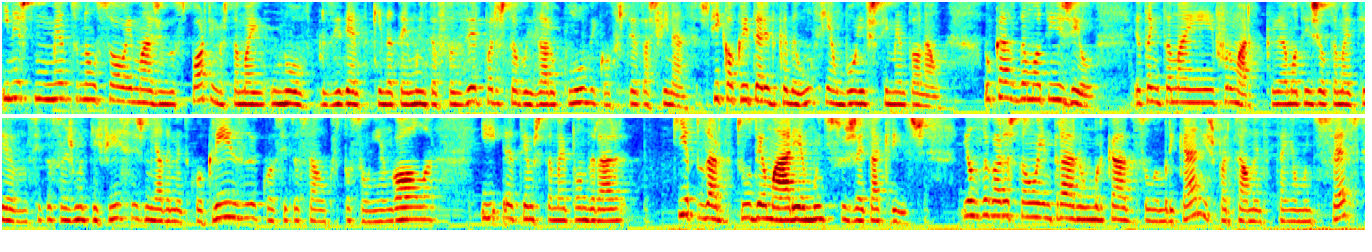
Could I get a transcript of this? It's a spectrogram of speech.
E neste momento, não só a imagem do Sporting, mas também o novo presidente que ainda tem muito a fazer para estabilizar o clube e com certeza as finanças. Fica ao critério de cada um se é um bom investimento ou não. No caso da Motingil, eu tenho também a informar que a Motingil também teve situações muito difíceis, nomeadamente com a crise, com a situação que se passou em Angola, e eh, temos também ponderar que, apesar de tudo, é uma área muito sujeita a crises eles agora estão a entrar no mercado sul-americano e espero realmente que tenham muito sucesso.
